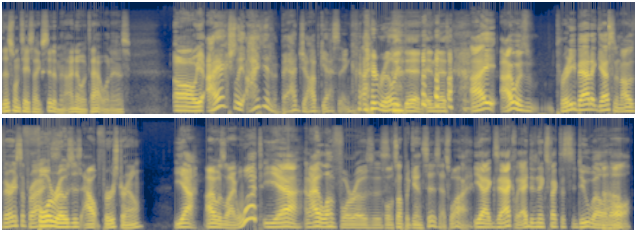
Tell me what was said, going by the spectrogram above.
this one tastes like cinnamon. I know what that one is. Oh yeah, I actually I did a bad job guessing. I really did in this. I I was pretty bad at guessing them. I was very surprised. Four roses out first round. Yeah, I was like, what? yeah, and I love Four Roses. Well, it's up against this. That's why. yeah, exactly. I didn't expect this to do well at Uh-huh. all.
